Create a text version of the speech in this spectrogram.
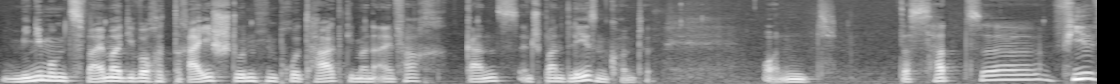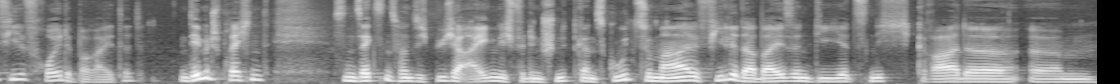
Minimum zweimal die Woche drei Stunden pro Tag, die man einfach ganz entspannt lesen konnte. Und das hat äh, viel, viel Freude bereitet. Und dementsprechend sind 26 Bücher eigentlich für den Schnitt ganz gut, zumal viele dabei sind, die jetzt nicht gerade ähm,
